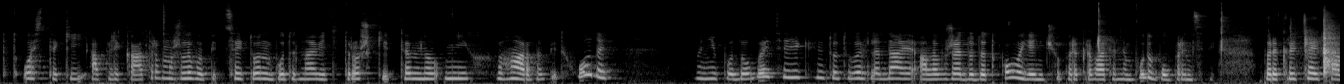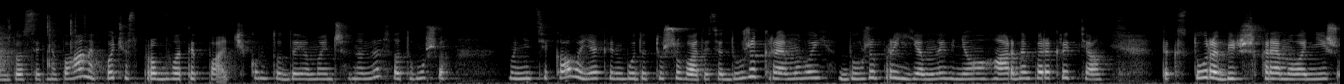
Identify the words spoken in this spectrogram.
Тут ось такий аплікатор. Можливо, під цей тон буде навіть трошки темно, ніг гарно підходить. Мені подобається, як він тут виглядає, але вже додатково я нічого перекривати не буду, бо, в принципі, перекриття і так досить непогане. Хочу спробувати пальчиком. Туди я менше нанесла, тому що мені цікаво, як він буде тушуватися. Дуже кремовий, дуже приємний, в нього гарне перекриття. Текстура більш кремова, ніж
